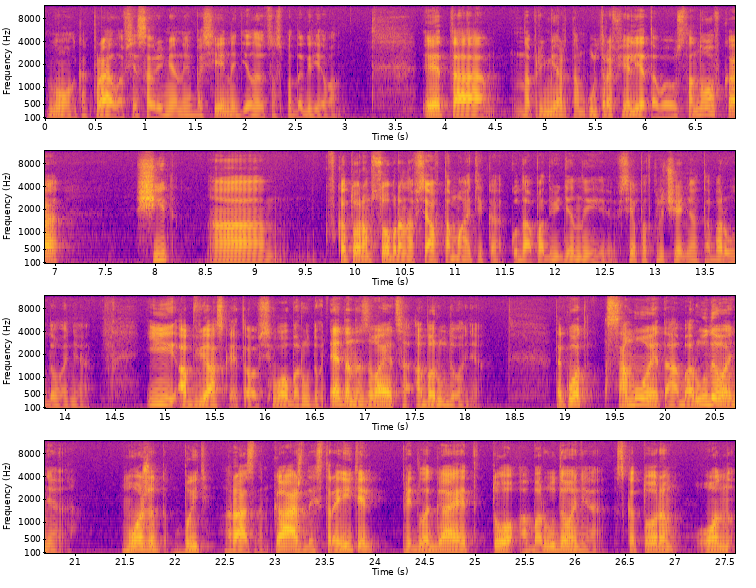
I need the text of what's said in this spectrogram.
Ну, как правило, все современные бассейны делаются с подогревом. Это, например, там ультрафиолетовая установка, щит, а, в котором собрана вся автоматика, куда подведены все подключения от оборудования, и обвязка этого всего оборудования. Это называется оборудование. Так вот, само это оборудование может быть разным. Каждый строитель предлагает то оборудование, с которым он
